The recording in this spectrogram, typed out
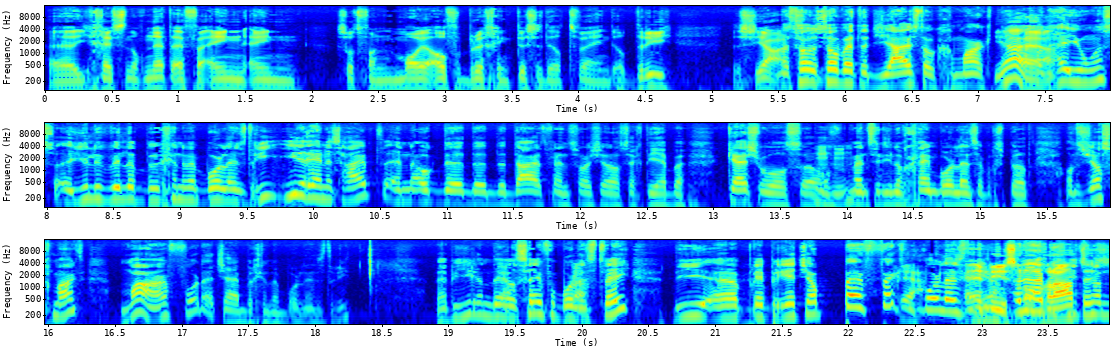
Eh, je geeft ze nog net even één, één soort van mooie overbrugging tussen deel 2 en deel 3. Dus ja, Maar zo, zo werd het juist ook gemarkt. Ja, ja. Van, hey jongens, eh, jullie willen beginnen met Borderlands 3. Iedereen is hyped. En ook de, de, de diehard fans, zoals je al zegt, die hebben casuals eh, of Mhm. mensen die nog geen Borderlands hebben gespeeld, enthousiast gemaakt. Maar voordat jij begint met Borderlands 3, we hebben hier een DLC voor Borderlands 2. Die eh, prepareert jou perfect Ja. voor Borderlands 3. en die is gewoon gratis. van,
